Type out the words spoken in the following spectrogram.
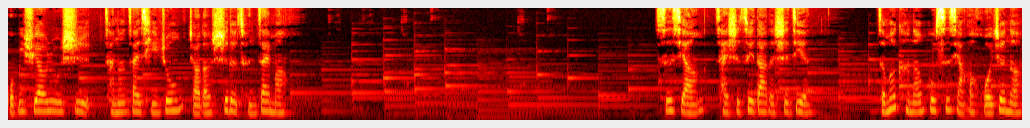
我必须要入世才能在其中找到诗的存在吗？思想才是最大的事件，怎么可能不思想而活着呢？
